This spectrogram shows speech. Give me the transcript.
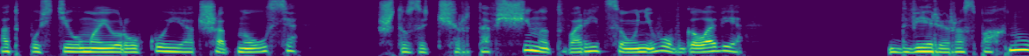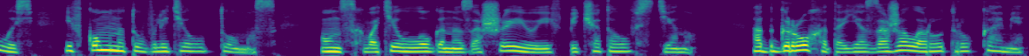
отпустил мою руку и отшатнулся. Что за чертовщина творится у него в голове? Дверь распахнулась, и в комнату влетел Томас. Он схватил Логана за шею и впечатал в стену. От грохота я зажала рот руками.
